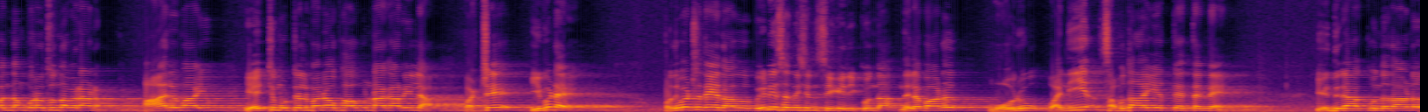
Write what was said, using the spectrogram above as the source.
ബന്ധം പുലർത്തുന്നവരാണ്. ആരുമായും ഏറ്റുമുട്ടൽ മനോഭാവം ഉണ്ടാകാറില്ല. പക്ഷേ ഇവിടെ പ്രതിപക്ഷ നേതാവ് വി ഡി സതീശൻ സ്വീകരിക്കുന്ന നിലപാട് ഒരു വലിയ സമുദായത്തെ തന്നെ എതിരാക്കുന്നതാണ്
